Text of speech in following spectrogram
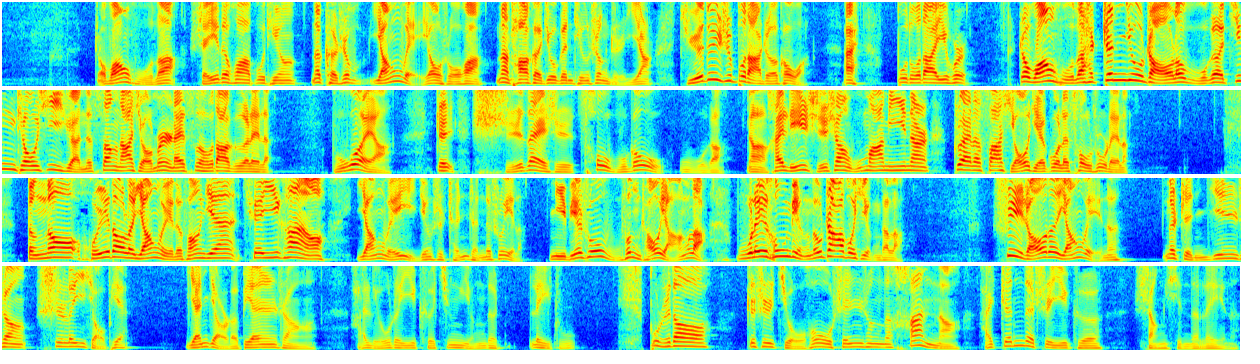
这王虎子谁的话不听？那可是杨伟要说话，那他可就跟听圣旨一样，绝对是不打折扣啊！哎，不多大一会儿，这王虎子还真就找了五个精挑细选的桑拿小妹来伺候大哥来了。不过呀，这实在是凑不够五个啊，还临时上吴妈咪那儿拽了仨小姐过来凑数来了。等到回到了杨伟的房间，却一看啊，杨伟已经是沉沉的睡了。你别说五凤朝阳了，五雷轰顶都炸不醒他了。睡着的杨伟呢，那枕巾上湿了一小片，眼角的边上还留着一颗晶莹的泪珠。不知道这是酒后身上的汗呢，还真的是一颗伤心的泪呢。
